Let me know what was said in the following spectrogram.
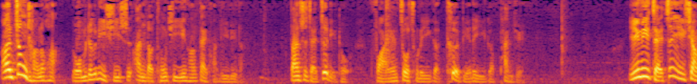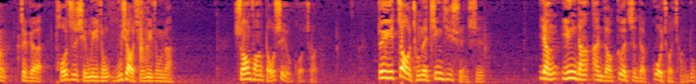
按正常的话，我们这个利息是按照同期银行贷款利率的，但是在这里头，法院做出了一个特别的一个判决。因为在这一项这个投资行为中，无效行为中呢，双方都是有过错的。对于造成的经济损失，应应当按照各自的过错程度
